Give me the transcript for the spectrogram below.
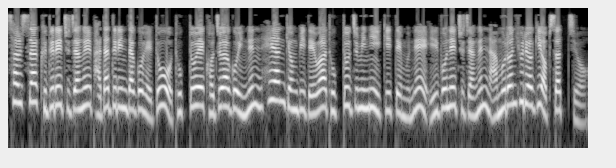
설사 그들의 주장을 받아들인다고 해도 독도에 거주하고 있는 해양경비대와 독도 주민이 있기 때문에 일본의 주장은 아무런 효력이 없었죠.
